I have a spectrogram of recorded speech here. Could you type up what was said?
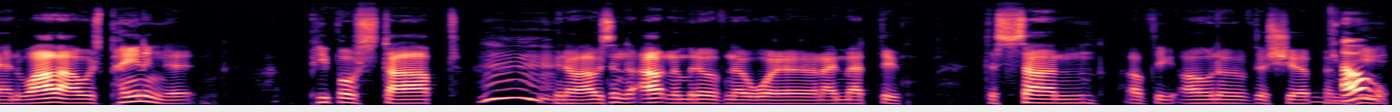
And while I was painting it, people stopped. Hmm. You know, I was in the, out in the middle of nowhere, and I met the the son of the owner of the ship, and Oh,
